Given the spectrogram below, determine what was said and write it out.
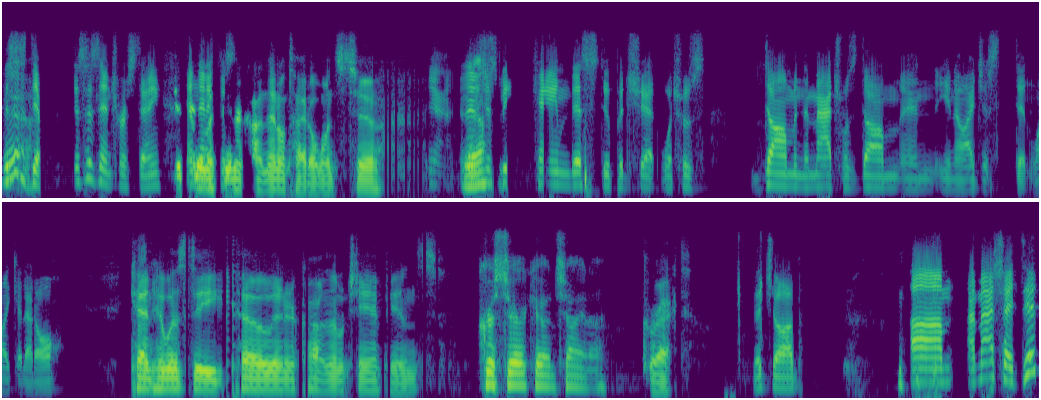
this is different. This is interesting. They And did then it it with the just- Intercontinental title once too. Yeah, and then Yeah. it just became this stupid shit, which was dumb, and the match was dumb, and you know I just didn't like it at all. Ken, who was the co-Intercontinental champions? Chris Jericho and Chyna. Correct. Good job. um, a match I did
